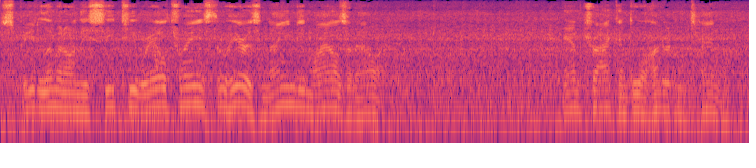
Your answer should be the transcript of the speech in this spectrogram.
Speed limit on these CT rail trains through here is 90 miles an hour. Amtrak can do 110.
